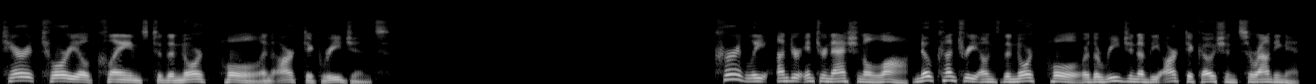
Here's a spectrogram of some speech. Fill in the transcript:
Territorial claims to the North Pole and Arctic regions Currently, under international law, no country owns the North Pole or the region of the Arctic Ocean surrounding it.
